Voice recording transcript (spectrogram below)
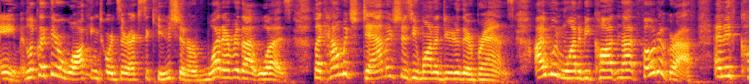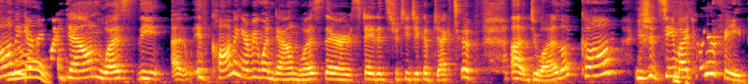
shame. It looked like they were walking towards their execution or whatever that was. Like, how much damage does he want to do to their brands? I wouldn't want to be caught in that photograph. And if calming no. everyone down was the, uh, if calming everyone down was their stated strategic objective, uh, do I look calm? You should see my Twitter feed.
